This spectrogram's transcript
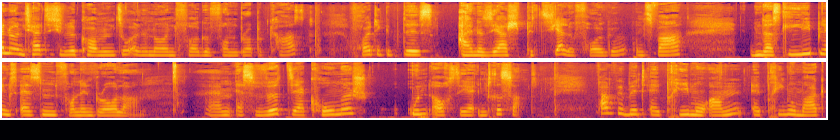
Hallo und herzlich willkommen zu einer neuen Folge von Broadcast. Heute gibt es eine sehr spezielle Folge und zwar das Lieblingsessen von den Brawlern. Ähm, es wird sehr komisch und auch sehr interessant. Fangen wir mit El Primo an. El Primo mag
